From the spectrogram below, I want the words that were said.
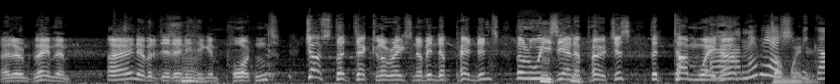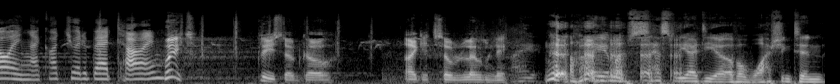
I don't blame them. I never did anything important. Just the Declaration of Independence, the Louisiana Purchase, the dumbwaiter. Uh, maybe I should be going. I caught you at a bad time. Wait! Please don't go. I get so lonely. I am obsessed with the idea of a Washington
